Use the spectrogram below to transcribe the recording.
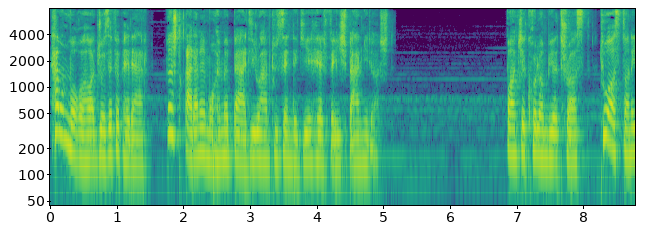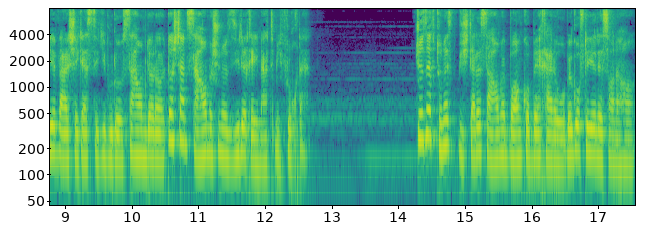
همون موقع ها جوزف پدر داشت قدم مهم بعدی رو هم تو زندگی حرفه‌ایش برمی داشت. بانک کلمبیا تراست تو آستانه ورشکستگی بود و سهامدارا داشتن سهامشون رو زیر قیمت میفروختن. جوزف تونست بیشتر سهام بانک رو بخره و به گفته رسانه ها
